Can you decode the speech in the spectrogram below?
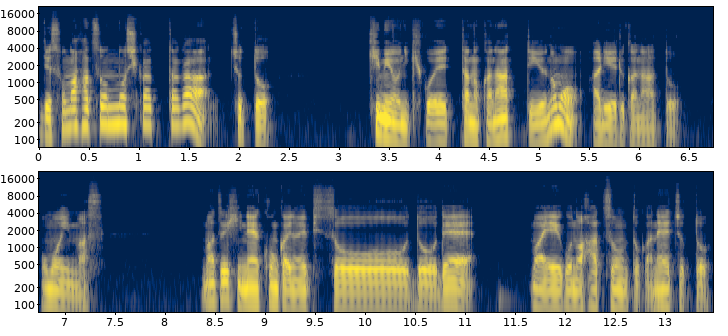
で、その発音の仕方がちょっと奇妙に聞こえたのかなっていうのもあり得るかなと思います。まあ、ぜひね、今回のエピソードで、まあ、英語の発音とかね、ちょっと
